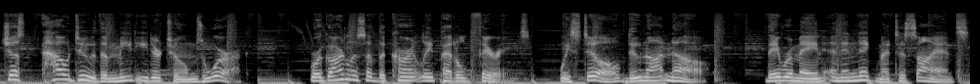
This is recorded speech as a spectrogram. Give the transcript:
Just how do the meat-eater tombs work? Regardless of the currently peddled theories, we still do not know. They remain an enigma to science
